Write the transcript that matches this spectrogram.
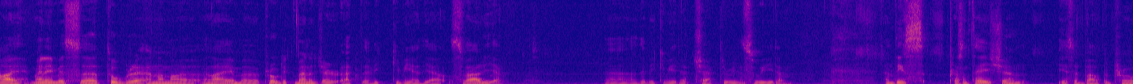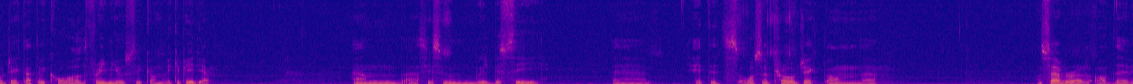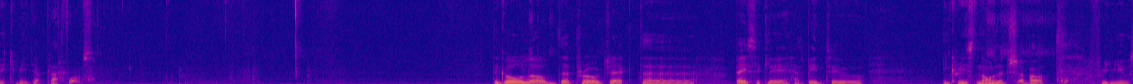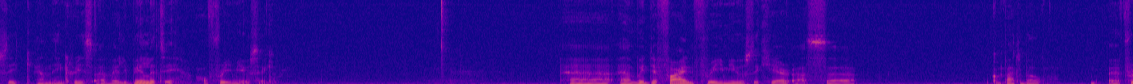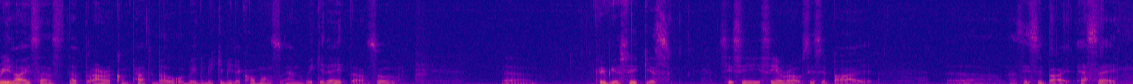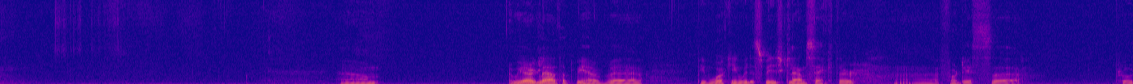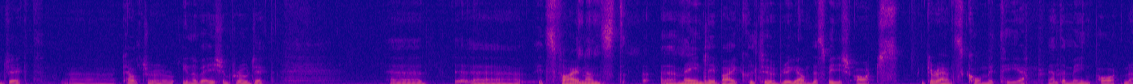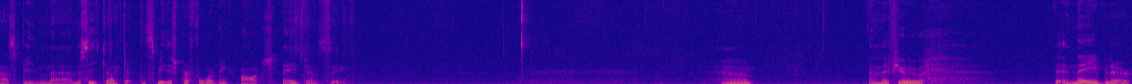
Hi, my name is uh, Tore and, I'm a, and I am a project manager at the Wikimedia Sverige, uh, the Wikimedia chapter in Sweden. And this presentation is about the project that we call Free Music on Wikipedia. And as you soon will be see, uh, it is also a project on uh, on several of the Wikimedia platforms. The goal of the project uh, basically has been to increase knowledge about free music and increase availability of free music. Uh, and we define free music here as uh, compatible uh, free license that are compatible with Wikimedia Commons and Wikidata. So um, free music is CC0, CC BY, uh, and CC BY SA. Um, we are glad that we have uh, been working with the Swedish glam sector uh, for this uh, project, uh, cultural innovation project. Uh, it's financed uh, mainly by Kulturbryggan, the Swedish Arts Grants Committee, and the main partner has been uh, Musikverket, the Swedish Performing Arts Agency. Um, and if you, the enabler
